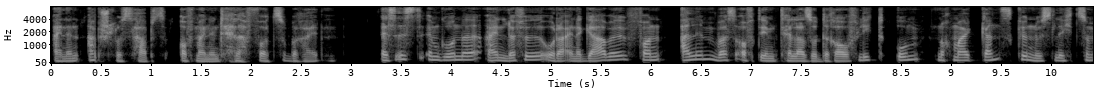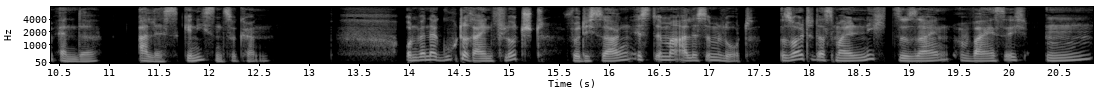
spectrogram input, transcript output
einen Abschlusshaps auf meinen Teller vorzubereiten. Es ist im Grunde ein Löffel oder eine Gabel von allem, was auf dem Teller so drauf liegt, um nochmal ganz genüsslich zum Ende alles genießen zu können. Und wenn der Gute reinflutscht, würde ich sagen, ist immer alles im Lot. Sollte das mal nicht so sein, weiß ich, hm,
